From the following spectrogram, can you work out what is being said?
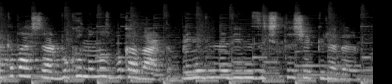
Arkadaşlar bu konumuz bu kadardı. Beni dinlediğiniz için teşekkür ederim.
